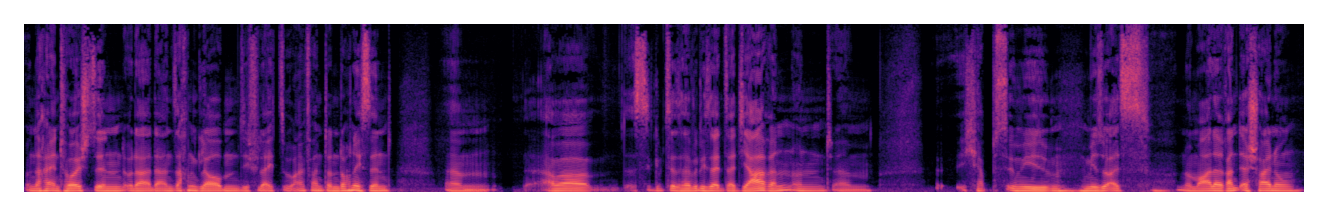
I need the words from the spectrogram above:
und nachher enttäuscht sind oder da an Sachen glauben, die vielleicht so einfach dann doch nicht sind. Ähm, aber das gibt es jetzt wirklich seit, seit Jahren und ähm, ich habe es irgendwie mir so als normale Randerscheinung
